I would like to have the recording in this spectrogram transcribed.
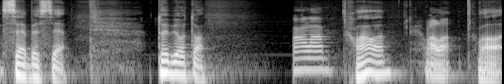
Sebe se. To je bilo to. Hvala. Hvala. Hvala. Hvala.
